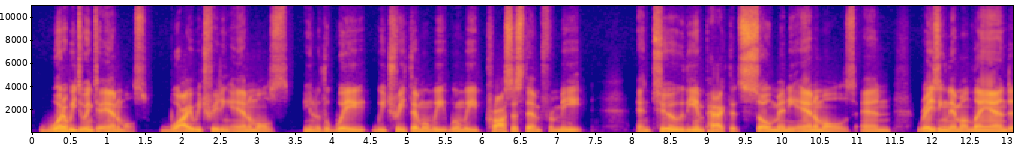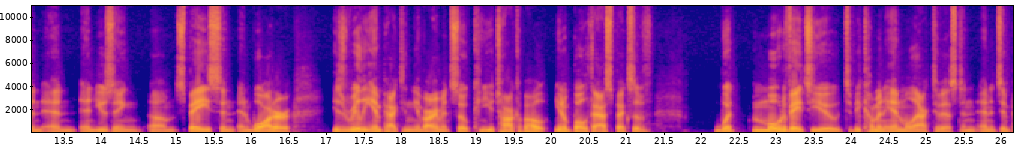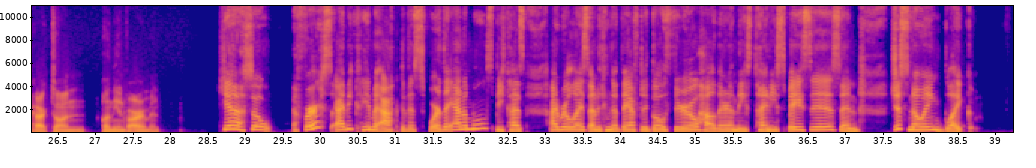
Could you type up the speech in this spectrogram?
what are we doing to animals? Why are we treating animals you know the way we treat them when we when we process them for meat? And two the impact that so many animals and raising them on land and and and using um, space and and water is really impacting the environment. So can you talk about you know both aspects of what motivates you to become an animal activist and, and its impact on on the environment? Yeah, so first I became an activist for the animals because I realized everything that they have to go through, how they're in these tiny spaces, and just knowing like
